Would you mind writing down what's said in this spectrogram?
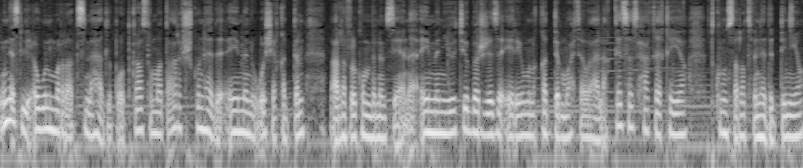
والناس اللي أول مرة تسمع هذا البودكاست وما تعرف شكون هذا أيمن واش يقدم نعرف لكم بنفسي أنا أيمن YouTuber جزائري ونقدم محتوى على قصص حقيقية تكون صارت في هذه الدنيا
